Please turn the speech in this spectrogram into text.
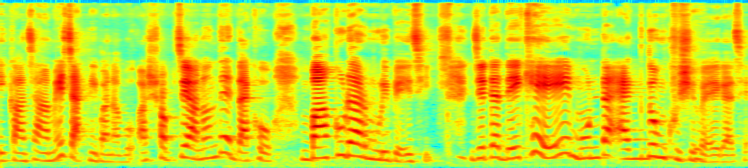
এই কাঁচা আমের চাটনি বানাবো। আর সবচেয়ে আনন্দের দেখো, বাঁকুড়ার মুড়ি পেয়েছি, যেটা দেখে মনটা একদম খুশি হয়ে গেছে।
